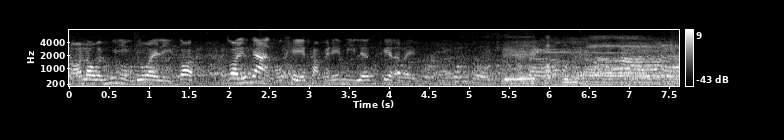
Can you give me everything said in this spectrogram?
เนาะเราเป็นผู้หญิงด้วยอะไรอย่างเงี้ยก็ตอนนี้ทุกอย่างโอเคค่ะไม่ได้มีเรื่องเครียดอะไร โอเค ขอบคุณค่ะ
